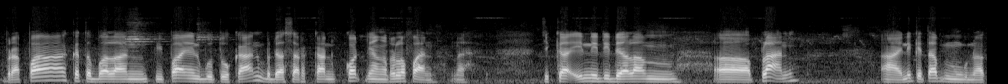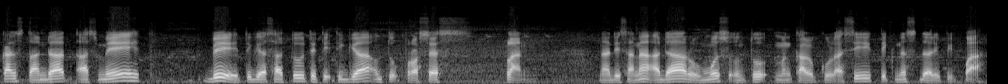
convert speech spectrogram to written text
berapa ketebalan pipa yang dibutuhkan berdasarkan code yang relevan. Nah jika ini di dalam uh, plan nah ini kita menggunakan standar ASME B31.3 untuk proses plan Nah, di sana ada rumus untuk mengkalkulasi thickness dari pipa.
